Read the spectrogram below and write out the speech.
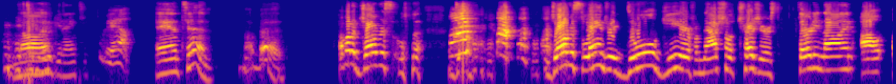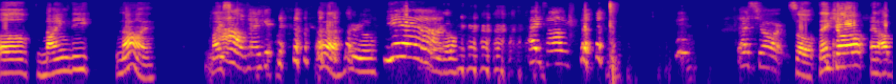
Nine. Looking. Yeah. and ten. Not bad. How about a Jarvis Jarvis Landry dual gear from National Treasures, 39 out of 99. Nice. I'll take it. Yeah, there you go. Yeah. There you go. Hey, Tom. That's sharp. So thank y'all, and I'll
